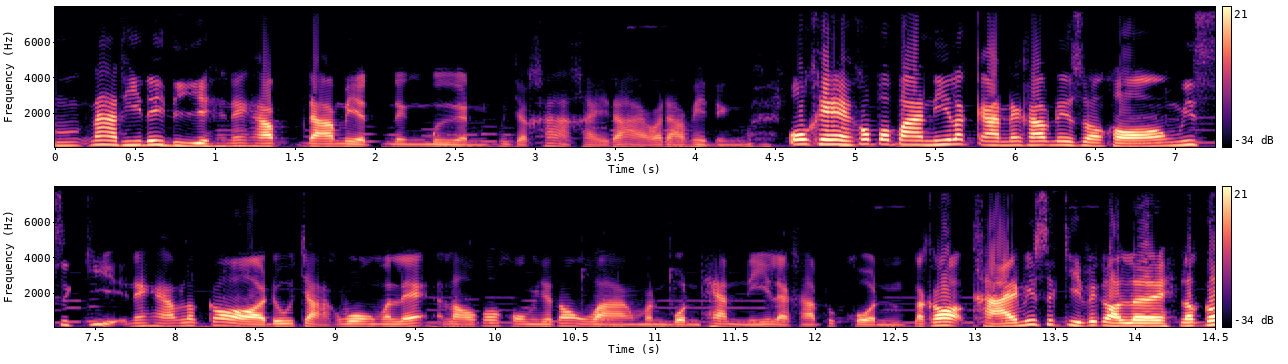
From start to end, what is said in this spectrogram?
ำหน้าที่ได้ดีนะครับดาเมจหนึ่งหมื่นมันจะฆ่าใครได้ว่าดาเมจหนึ่งหมื่นโอเคก็ประมาณนี้ละกันนะครับ ในส่วนของมิสกินะครับ แล้วก็ดูจากวงมันแล้วเราก็คงจะต้องวางมันบนแท่นนี้แหละครับ ทุกคนแล้วก็ขายมิสกิไปก่อนเลย แล้วก็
